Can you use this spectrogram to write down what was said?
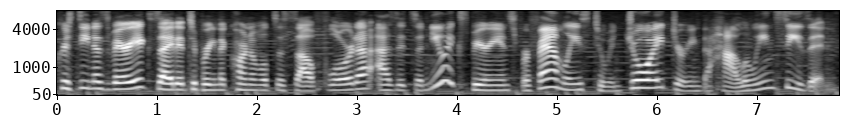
Christina's very excited to bring the carnival to South Florida as it's a new experience for families to enjoy during the Halloween season.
